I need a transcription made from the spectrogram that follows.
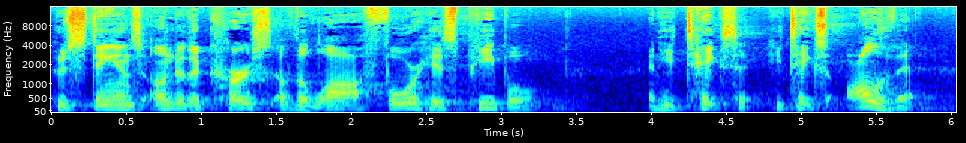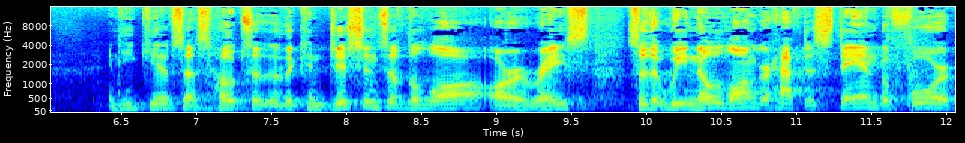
who stands under the curse of the law for his people, and he takes it. He takes all of it, and he gives us hope so that the conditions of the law are erased, so that we no longer have to stand before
